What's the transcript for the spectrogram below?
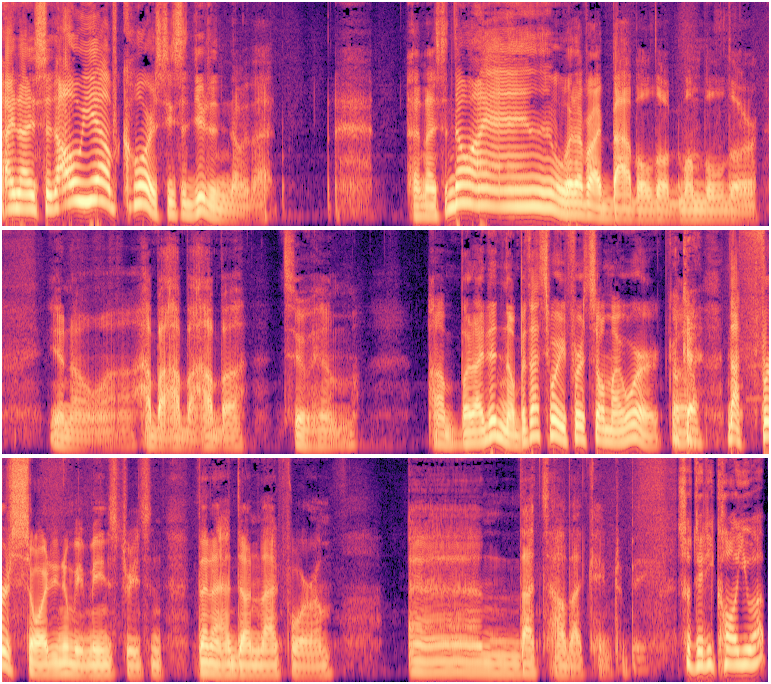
and I said, oh, yeah, of course. He said, you didn't know that. And I said, no, I, whatever I babbled or mumbled or, you know, uh, haba, haba, haba to him. Um, but I didn't know. But that's where he first saw my work. Uh, Okay. not first saw it. He knew me Mean Streets, and then I had done that for him, and that's how that came to be. So did he call you up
